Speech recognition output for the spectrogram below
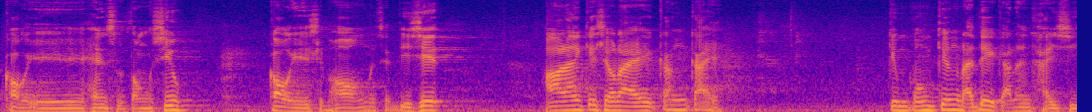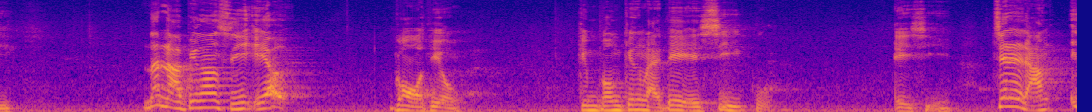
各位现世同修，各位十方善知识，好，咱继续来讲解《金刚经》内底，甲咱开始。咱若平常时会晓悟着《金刚经》内底的四句。的是，即个人一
